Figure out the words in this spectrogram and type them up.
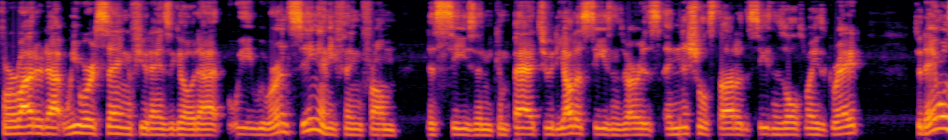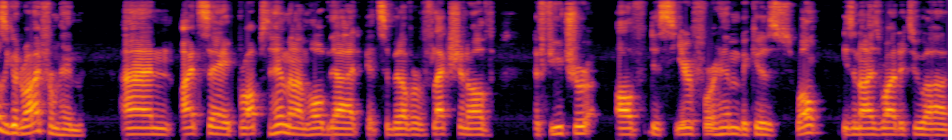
for a rider that we were saying a few days ago that we, we weren't seeing anything from this season compared to the other seasons where his initial start of the season is always great. Today was a good ride from him. And I'd say props to him, and I hope that it's a bit of a reflection of the future of this year for him because, well, he's a nice rider to uh,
